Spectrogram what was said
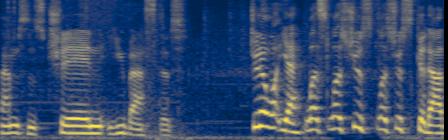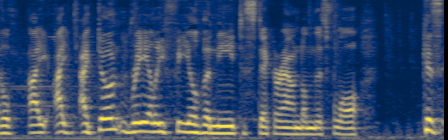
Samson's chain, you bastard. Do you know what? Yeah, let's let's just let's just skedaddle. I I, I don't really feel the need to stick around on this floor. Because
